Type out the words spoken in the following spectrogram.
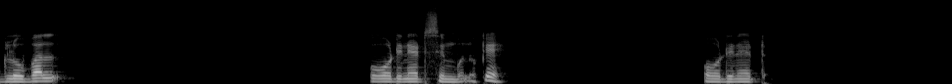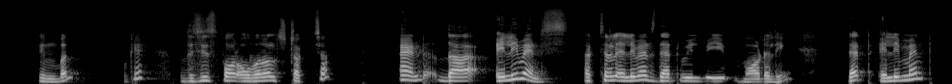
global coordinate symbol okay? Coordinate symbol okay so this is for overall structure and the elements structural elements that we'll be modeling that element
